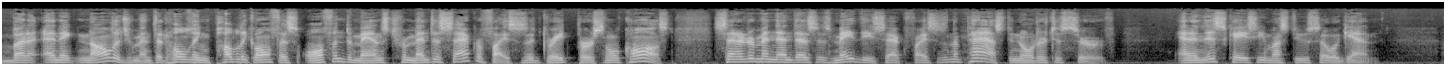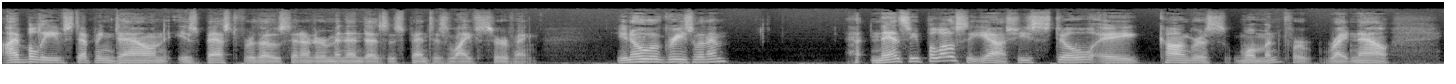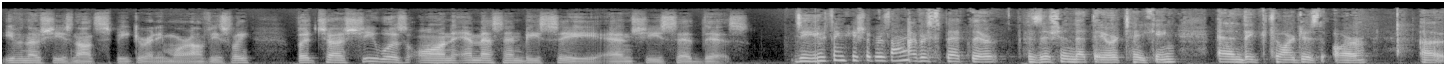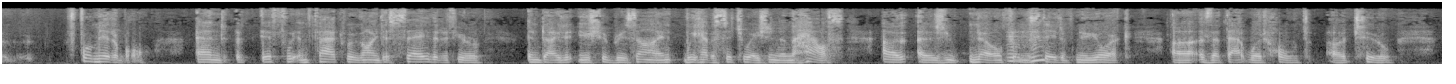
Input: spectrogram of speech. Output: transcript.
but an acknowledgement that holding public office often demands tremendous sacrifices at great personal cost. Senator Menendez has made these sacrifices in the past in order to serve, and in this case, he must do so again. I believe stepping down is best for those Senator Menendez has spent his life serving. You know who agrees with him? Nancy Pelosi. Yeah, she's still a congresswoman for right now even though she's not speaker anymore, obviously. But uh, she was on MSNBC and she said this. Do you think he should resign? I respect their position that they are taking, and the charges are uh, formidable. And if, in fact, we're going to say that if you're indicted, you should resign, we have a situation in the House, uh, as you know from mm-hmm. the state of New York, uh, that that would hold uh, too.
